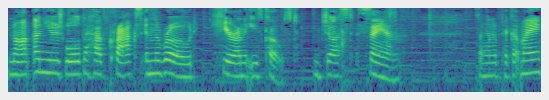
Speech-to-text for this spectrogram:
Not unusual to have cracks in the road here on the East Coast. Just saying. So I'm going to pick up my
